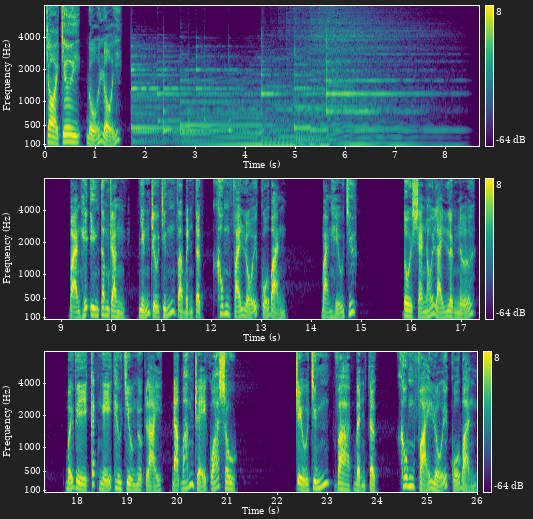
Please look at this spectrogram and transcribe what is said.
Trò chơi đổ lỗi. Bạn hãy yên tâm rằng những triệu chứng và bệnh tật không phải lỗi của bạn bạn hiểu chứ? Tôi sẽ nói lại lần nữa, bởi vì cách nghĩ theo chiều ngược lại đã bám rễ quá sâu. Triệu chứng và bệnh tật không phải lỗi của bạn.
